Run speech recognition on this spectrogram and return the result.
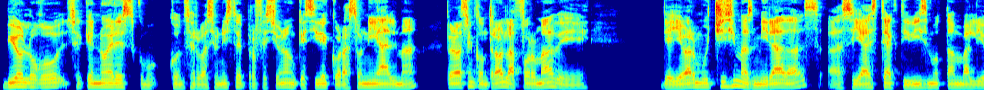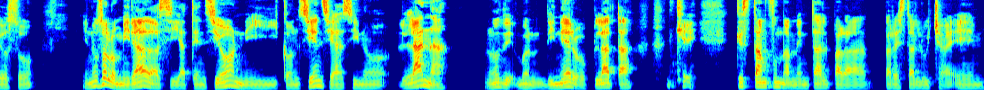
biólogo. Sé que no eres como conservacionista de profesión, aunque sí de corazón y alma, pero has encontrado la forma de, de llevar muchísimas miradas hacia este activismo tan valioso. Y no solo miradas y atención y conciencia, sino lana, ¿no? bueno, dinero, plata, que, que es tan fundamental para, para esta lucha. Eh,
